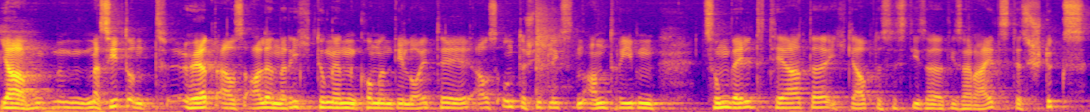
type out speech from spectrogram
Ja, man sieht und hört aus allen Richtungen kommen die Leute aus unterschiedlichsten Antrieben zum Welttheater. Ich glaube, das ist dieser, dieser Reiz des Stücks,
